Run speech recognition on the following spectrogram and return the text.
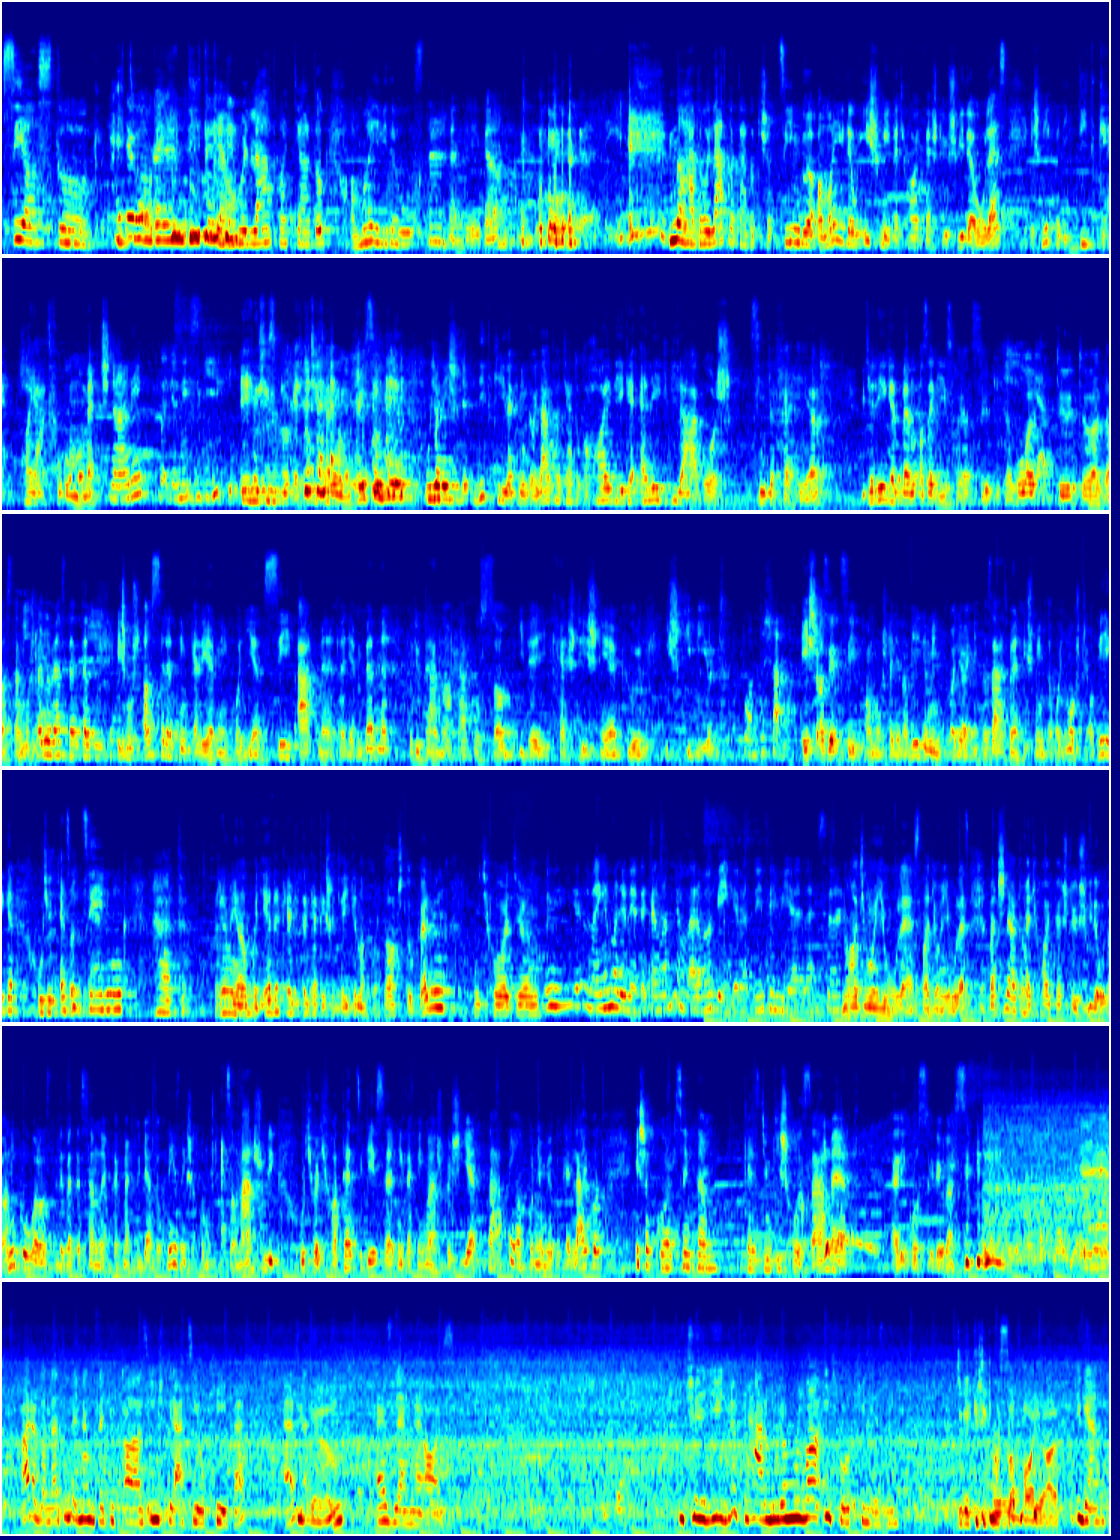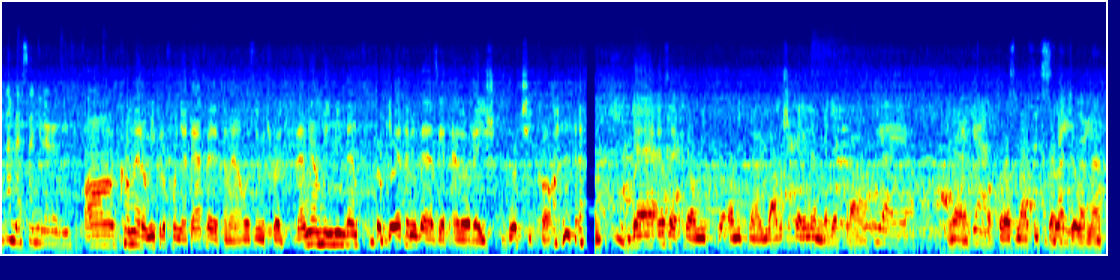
Sziasztok! Itt van velem Ditke, ahogy láthatjátok, a mai videó sztár vendégem. Na hát, ahogy láthattátok is a címből, a mai videó ismét egy hajfestős videó lesz, és mégpedig Ditke haját fogom ma megcsinálni. Nagyon izgi. Én is izgulok egy kicsit, megmondom őszintén, ugyanis ugye Ditkének, mint ahogy láthatjátok, a hajvége elég világos, szinte fehér. Ugye régebben az egész hajat szőkítve volt, tőtől, de aztán most lenövesztetted, és most azt szeretnénk elérni, hogy ilyen szép átmenet legyen benne, hogy utána akár hosszabb ideig festés nélkül is kibírt. Pontosan. És azért szép hamos legyen a vége, mint vagy a, itt az átmenet is, mint ahogy most a vége. Úgyhogy ez a célunk, hát remélem, hogy érdekel titeket, és hogyha igen, akkor tartsatok velünk. Úgyhogy Igen, engem nagyon érdekel, már nagyon várom a végeredményt, hogy milyen lesz. nagyon jó lesz, nagyon jó lesz. Már csináltam egy hajfestős videót Anikóval, azt ide beteszem nektek, meg tudjátok nézni, és akkor most ez a második. Úgyhogy ha tetszik és szeretnétek még máskor is ilyet látni, akkor nyomjatok egy lájkot, és akkor szerintem kezdjünk is hozzá, mert elég hosszú idő lesz. Arra gondoltunk, hogy megmutatjuk az inspiráció képet. Ez, Igen. ez lenne az. Úgyhogy így rögtön három óra múlva így fogok kinézni. Csak egy kicsit hosszabb hajjal. Igen, nem lesz ennyire rövid. A kamera mikrofonját elfelejtettem elhozni, úgyhogy remélem, hogy mindent tudok érteni, de ezért előre is bocsika. De ezekre, amik, amik már világosak, erre nem megyek rá, Ja, ja, ja. mert Igen. akkor az már fixen letörne.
